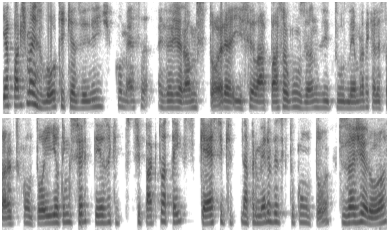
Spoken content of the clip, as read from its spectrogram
E a parte mais louca é que às vezes a gente começa a exagerar uma, história e, sei lá, passa alguns anos e tu lembra daquela história que tu contou e eu tenho certeza que se pá que tu até esquece que na primeira vez que tu contou, tu exagerou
